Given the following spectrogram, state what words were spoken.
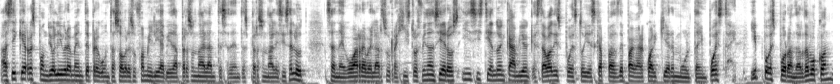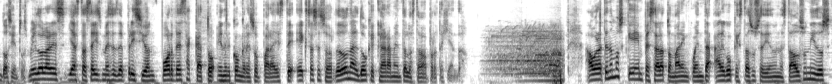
así que respondió libremente preguntas sobre su familia, vida personal, antecedentes personales y salud, se negó a revelar sus registros financieros, insistiendo en cambio en que estaba dispuesto y es capaz de pagar cualquier multa impuesta. Y pues por andar de bocón, 200 mil dólares y hasta 6 meses de prisión por desacato en el Congreso para este ex asesor de Donaldo que claramente lo estaba protegiendo. Ahora tenemos que empezar a tomar en cuenta algo que está sucediendo en Estados Unidos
